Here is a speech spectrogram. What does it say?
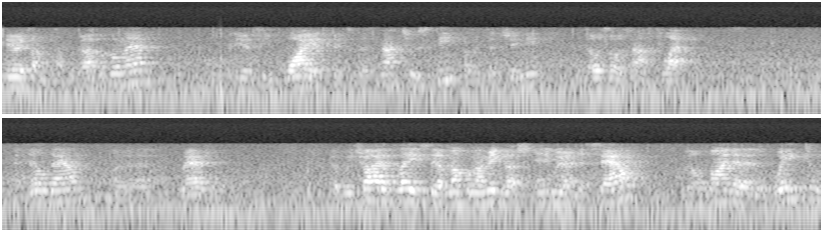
Here it's on the topographical map. and You can see why it fits. It's not too steep but it's a chimney. It's also it's not flat. A hill down, but uh, gradual. If we try to place the Makom Amigdash anywhere in the south, we will find that it is way too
